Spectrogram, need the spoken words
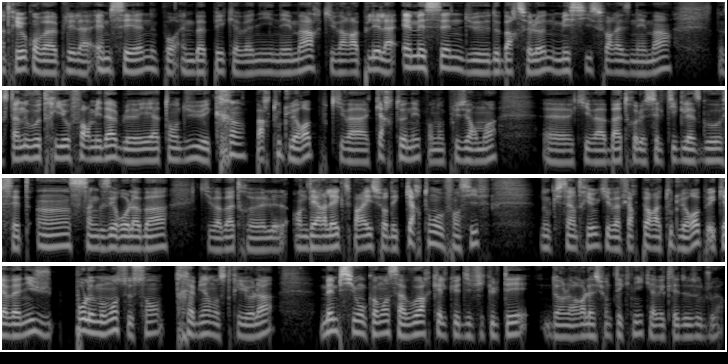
Un trio qu'on va appeler la MCN pour Mbappé, Cavani, Neymar, qui va rappeler la MSN de Barcelone, Messi, Suarez, Neymar. C'est un nouveau trio formidable et attendu et craint par toute l'Europe, qui va cartonner pendant plusieurs mois, euh, qui va battre le Celtic Glasgow 7-1, 5-0 là-bas, qui va battre euh, Anderlecht, pareil sur des cartons offensifs. Donc c'est un trio qui va faire peur à toute l'Europe et Cavani, pour le moment, se sent très bien dans ce trio-là, même si on commence à voir quelques difficultés dans la relation technique avec les deux autres joueurs.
